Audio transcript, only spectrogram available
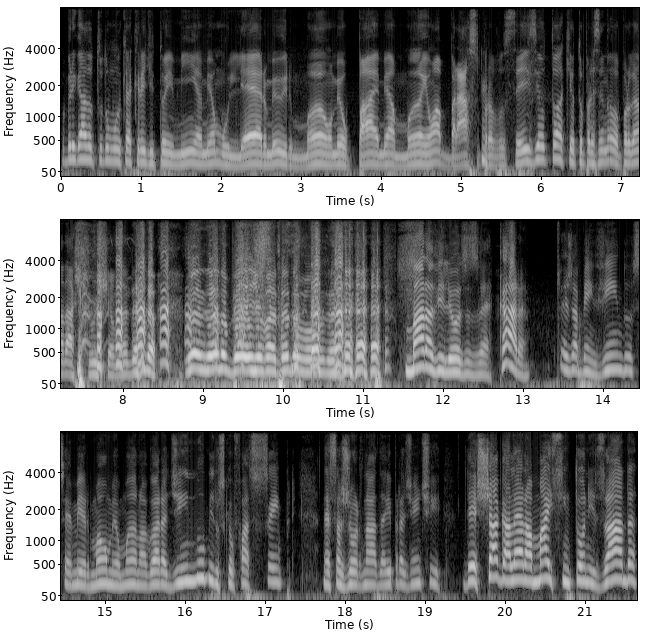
Obrigado a todo mundo que acreditou em mim, a minha mulher, o meu irmão, o meu pai, minha mãe. Um abraço pra vocês. E eu tô aqui, eu tô parecendo o programa da Xuxa, mandando, mandando beijo pra todo mundo. Maravilhoso, Zé. Cara, seja bem-vindo. Você é meu irmão, meu mano, agora de inúmeros que eu faço sempre nessa jornada aí pra gente deixar a galera mais sintonizada,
